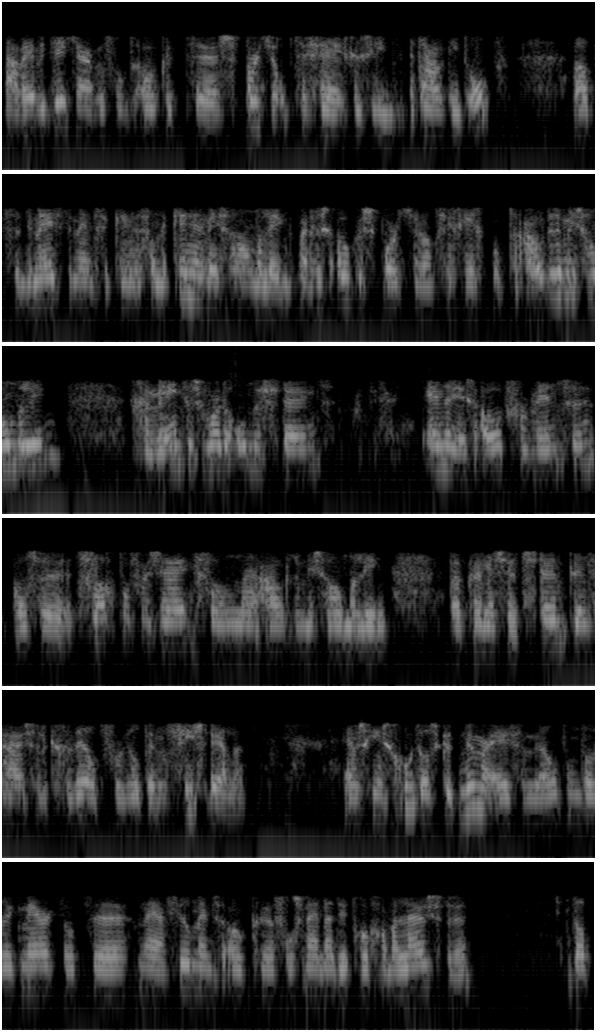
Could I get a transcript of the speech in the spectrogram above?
Nou, we hebben dit jaar bijvoorbeeld ook het sportje op tv gezien. Het houdt niet op. Wat de meeste mensen kennen van de kindermishandeling. Maar er is ook een sportje wat zich richt op de ouderenmishandeling. Gemeentes worden ondersteund. En er is ook voor mensen, als ze het slachtoffer zijn van uh, ouderenmishandeling... dan kunnen ze het steunpunt huiselijk geweld voor hulp en advies bellen. En misschien is het goed als ik het nummer even meld... omdat ik merk dat uh, nou ja, veel mensen ook uh, volgens mij naar dit programma luisteren. Dat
